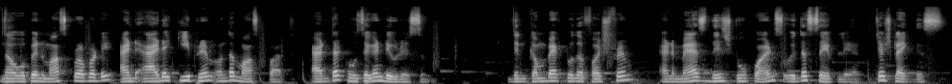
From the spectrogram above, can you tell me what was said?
Now open mask property and add a keyframe on the mask path at the 2 second duration. Then come back to the first frame and match these two points with the shape layer just like this.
